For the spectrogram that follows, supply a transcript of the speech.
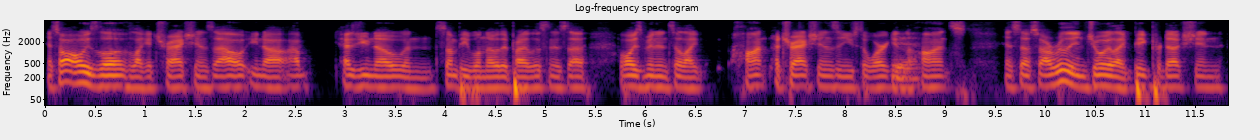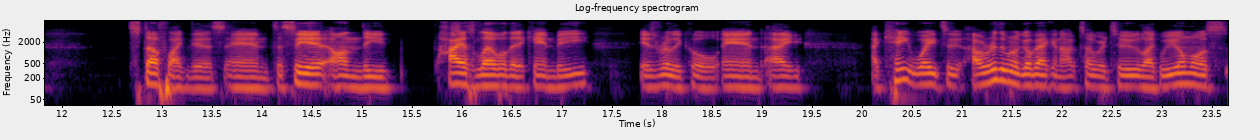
And so I always love like attractions. I'll, you know, I, as you know, and some people know that probably listen to this, I, I've always been into like haunt attractions and used to work in the haunts and stuff. So I really enjoy like big production stuff like this. And to see it on the highest level that it can be is really cool. And I, I can't wait to. I really want to go back in October too. Like we almost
